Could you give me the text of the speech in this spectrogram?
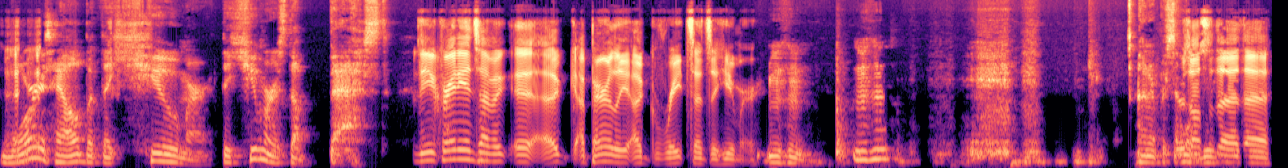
war is hell, but the humor, the humor is the best. the Ukrainians have a, a, a, apparently a great sense of humor. Mm-hmm. Mm-hmm. Hundred percent. There's also the, the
